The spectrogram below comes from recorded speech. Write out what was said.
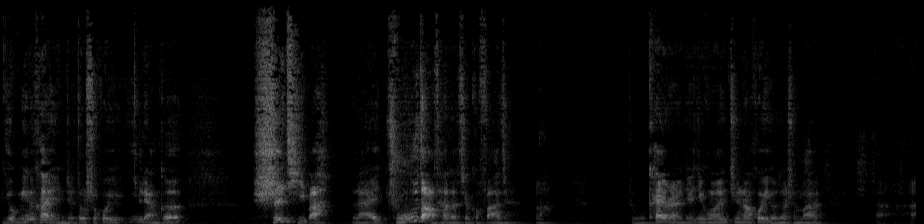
有名的开源软件都是会有一两个实体吧来主导它的这个发展啊，比如开源软件经常经常会有的什么啊啊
